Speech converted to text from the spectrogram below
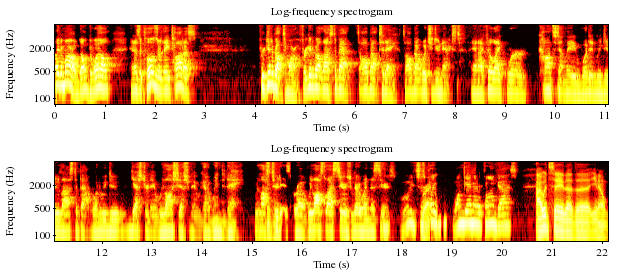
play tomorrow. Don't dwell. And as a closer, they taught us forget about tomorrow, forget about last at bat. It's all about today. It's all about what you do next. And I feel like we're constantly, what did we do last at bat? What did we do yesterday? We lost yesterday. We got to win today. We lost mm-hmm. two days in a row. We lost last series. We got to win this series. We just right. play one game at a time, guys. I would say that the, you know,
